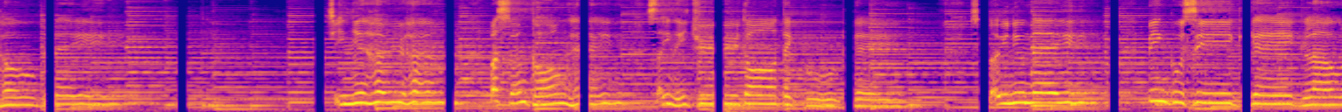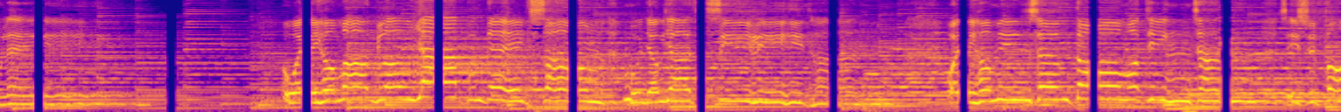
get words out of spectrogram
逃避，前夜去向不想講起，使你諸多的顧忌。誰料你變故事極流利，為何陌路一般的心沒有一絲裂痕？為何面上多麼天真，是説謊？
